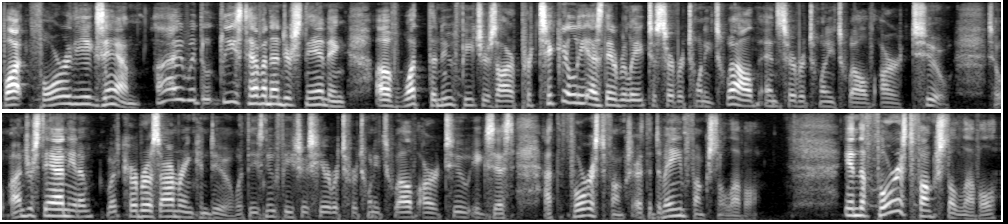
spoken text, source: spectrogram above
but for the exam, I would at least have an understanding of what the new features are, particularly as they relate to Server 2012 and Server 2012 R2. So understand, you know, what Kerberos Armoring can do, what these new features here for 2012 R2 exist at the forest function, at the domain functional level. In the forest functional level,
